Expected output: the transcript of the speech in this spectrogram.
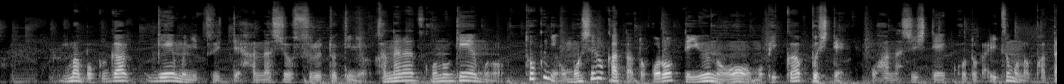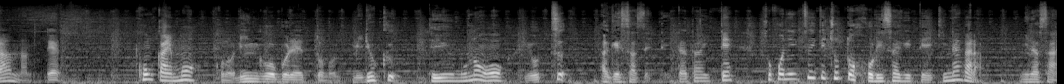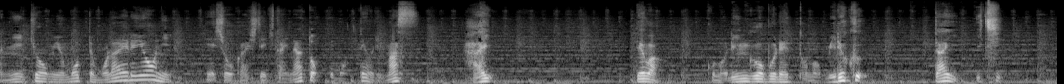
まあ僕がゲームについて話をするときには必ずこのゲームの特に面白かったところっていうのをもうピックアップしてお話ししていくことがいつものパターンなので、今回もこのリングオブレッドの魅力っていうものを4つ挙げさせていただいて、そこについてちょっと掘り下げていきながら、皆さんに興味を持ってもらえるように、え紹介していきたいなと思っております。はい。では、このリングオブレッドの魅力、第1、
